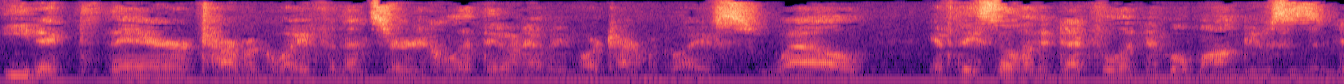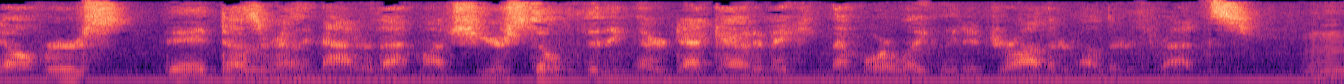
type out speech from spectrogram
edict their Tarmogoyf and then surgical it, they don't have any more Tarmogoyfs. Well, if they still have a deck full of nimble mongooses and delvers, it doesn't really matter that much. You're still thinning their deck out and making them more likely to draw their other threats. hmm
